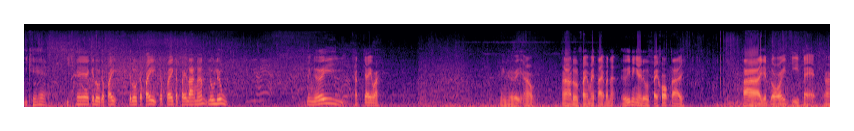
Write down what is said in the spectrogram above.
อีแค อีแคกระโดดกลับไป กระโดดกลับไป กลับไปกลับไปรางนั้นเร็วๆไม่เงยขัดใจว่ะไม่เงยอ้าว อ้าวโดนไฟไหม่ตายปะนะเอ้ยนี่ไงโดนไฟคอกตาย ตายเรียบร้อยจีแตก อ่า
